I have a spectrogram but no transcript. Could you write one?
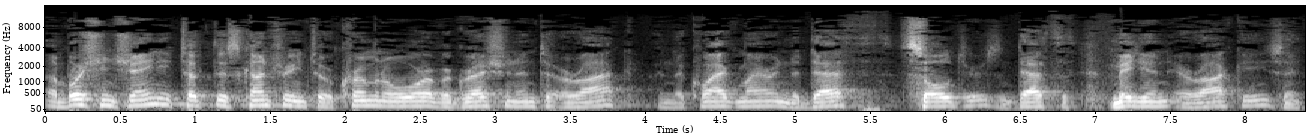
Bush and Cheney took this country into a criminal war of aggression into Iraq and the quagmire and the death soldiers and death of million Iraqis and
